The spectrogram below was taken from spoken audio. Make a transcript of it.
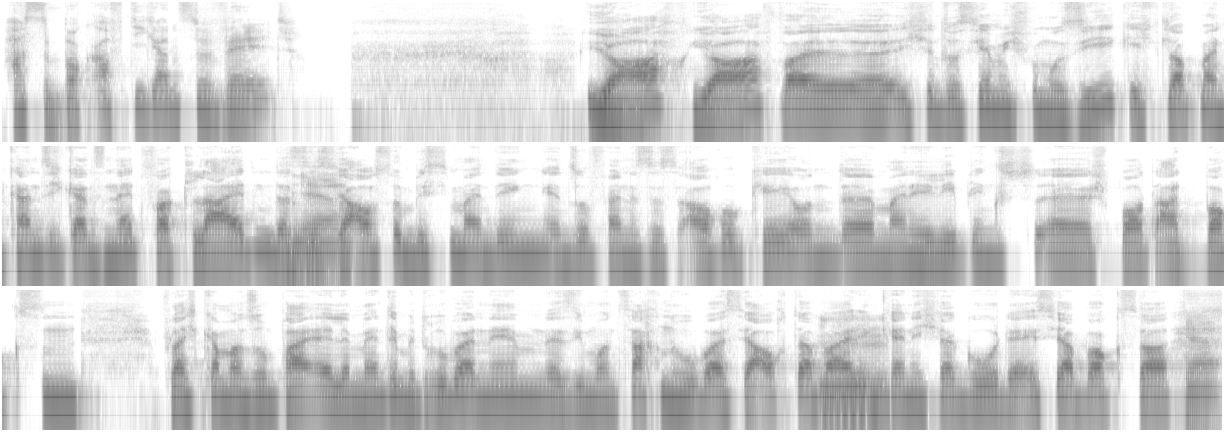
hast du Bock auf die ganze Welt? Ja, ja, weil äh, ich interessiere mich für Musik. Ich glaube, man kann sich ganz nett verkleiden. Das Ja. ist ja auch so ein bisschen mein Ding. Insofern ist es auch okay. Und äh, meine Lieblingssportart Boxen. Vielleicht kann man so ein paar Elemente mit rübernehmen. Der Simon Zachenhuber ist ja auch dabei, den kenne ich ja gut. Der ist ja Boxer. Ja.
